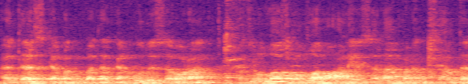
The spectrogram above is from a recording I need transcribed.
hadas dapat membatalkan wudhu seorang. Rasulullah wasallam pernah bersabda,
